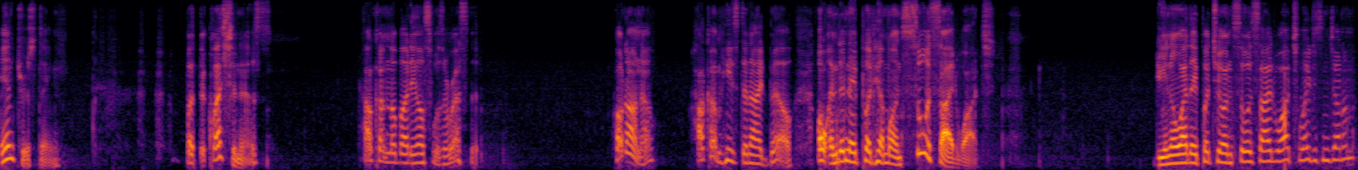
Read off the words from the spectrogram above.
Interesting. But the question is, how come nobody else was arrested? Hold on now. How come he's denied bail? Oh, and then they put him on suicide watch. Do you know why they put you on suicide watch, ladies and gentlemen?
